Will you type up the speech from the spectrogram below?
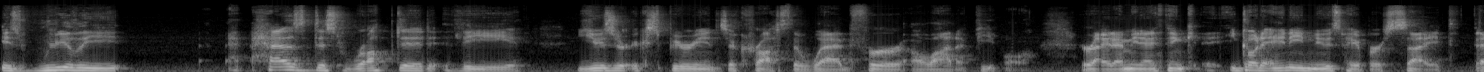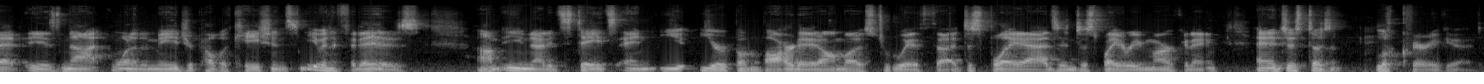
is really has disrupted the user experience across the web for a lot of people, right? I mean, I think you go to any newspaper site that is not one of the major publications, even if it is, um, in the United States, and you, are bombarded almost with uh, display ads and display remarketing, and it just doesn't look very good.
